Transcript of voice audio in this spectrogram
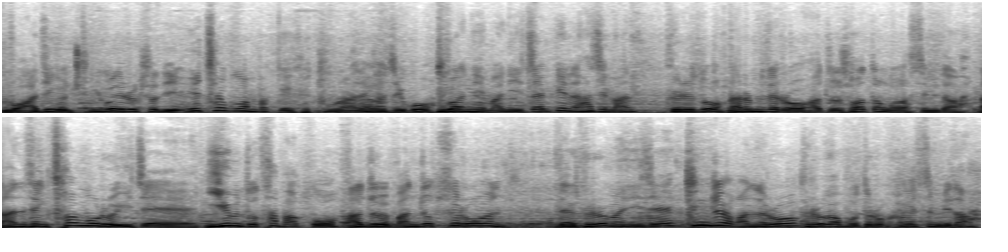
뭐 아직은 중부대륙선이 1차 구간밖에 개통을 안 해가지고 구간이 많이 짧기는 하지만 그래도 나름대로 아주 좋았던 것 같습니다. 난생 처음으로 이제 이음도 타봤고 아주 만족스러운 네 그러면 이제 충주역 안으로 들어가 보도록 하겠습니다.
